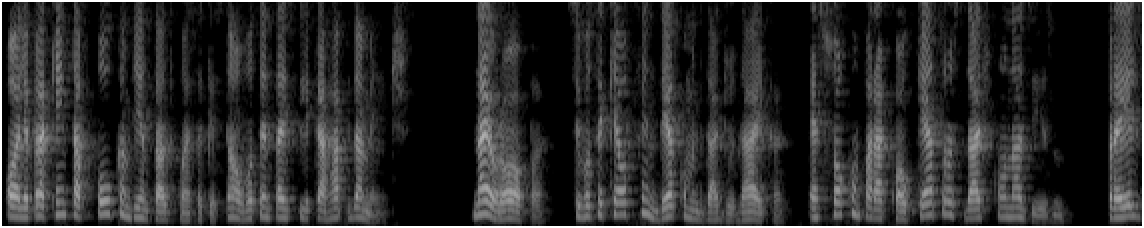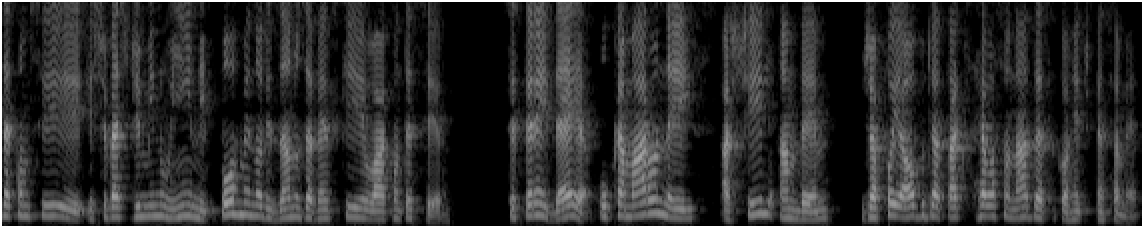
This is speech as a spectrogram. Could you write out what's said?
Olha, para quem está pouco ambientado com essa questão, vou tentar explicar rapidamente. Na Europa, se você quer ofender a comunidade judaica, é só comparar qualquer atrocidade com o nazismo. Para eles é como se estivesse diminuindo e pormenorizando os eventos que lá aconteceram vocês terem ideia, o camaronês Achille Ambem já foi alvo de ataques relacionados a essa corrente de pensamento.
